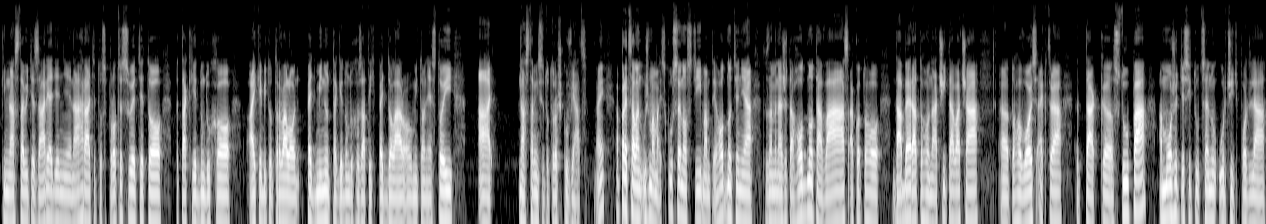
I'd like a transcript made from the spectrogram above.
kým nastavíte zariadenie, nahráte to, sprocesujete to, tak jednoducho, aj keby to trvalo 5 minút, tak jednoducho za tých 5 dolárov mi to nestojí a nastavím si to trošku viac. Hej? A predsa len už mám aj skúsenosti, mám tie hodnotenia, to znamená, že tá hodnota vás ako toho dabera, toho načítavača, e, toho voice actora, tak e, stúpa a môžete si tú cenu určiť podľa,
